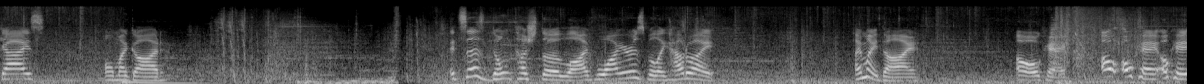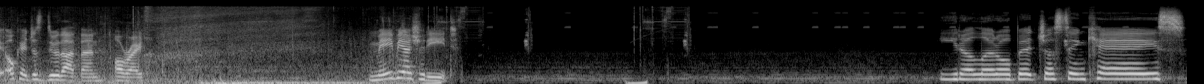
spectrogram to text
Guys. Oh my god. It says don't touch the live wires, but like how do I... I might die. Oh, okay. Oh, okay, okay, okay, just do that then. Alright. Maybe I should eat. Eat a little bit just in case.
